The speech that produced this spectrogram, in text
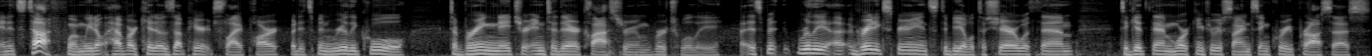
And it's tough when we don't have our kiddos up here at Sly Park, but it's been really cool to bring nature into their classroom virtually. It's been really a great experience to be able to share with them, to get them working through a science inquiry process,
